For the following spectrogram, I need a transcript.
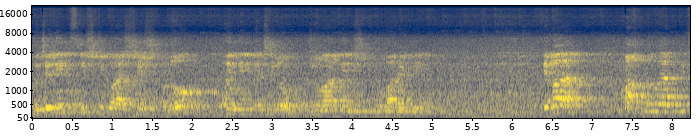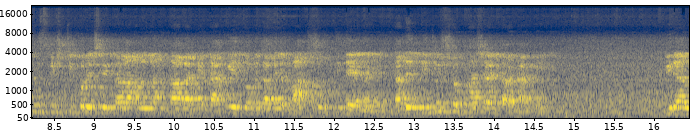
তো যেদিন সৃষ্টি করা শেষ হলো, ওই দিনটা ছিল জুমার দিন, শুক্রবারের দিন। এবার মাহমুদার কিছু সৃষ্টি করেছে, তারা আল্লাহ তাআলাকে ডাকে, তবে তাদের বাক শক্তি দেয় নাই। তাদের নিজস্ব ভাষায় তারা ডাকে। বিড়াল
